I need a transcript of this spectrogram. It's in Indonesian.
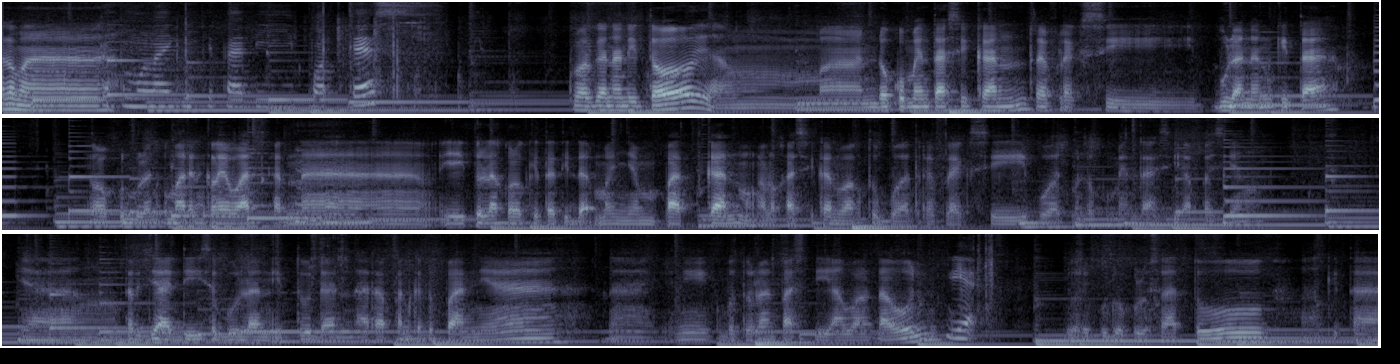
Halo Ma, Ketemu lagi kita di podcast. Keluarga Nandito yang mendokumentasikan refleksi bulanan kita. Walaupun bulan kemarin kelewat karena ya itulah kalau kita tidak menyempatkan mengalokasikan waktu buat refleksi, buat mendokumentasi apa sih yang yang terjadi sebulan itu dan harapan ke depannya. Nah ini kebetulan pas di awal tahun. Ya 2021 nah, kita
